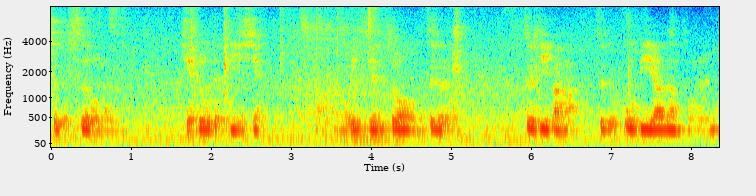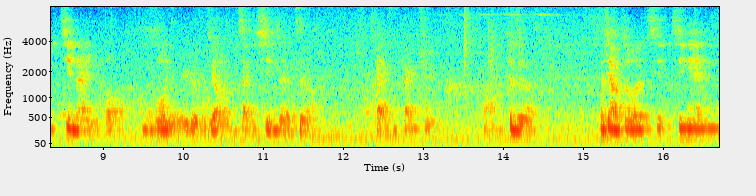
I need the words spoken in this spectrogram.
这个是我们铁路的第一线啊。我一直觉得说我们这个这个地方啊。这个务必要让同仁进来以后啊，能够有一个比较崭新的这种感感觉，啊，这个我想说今今天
